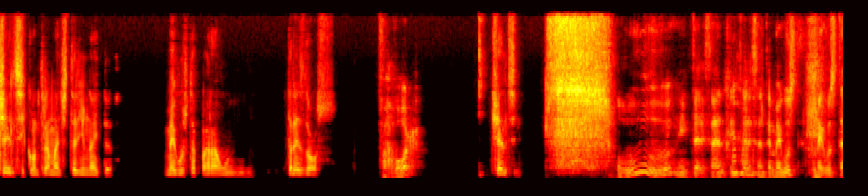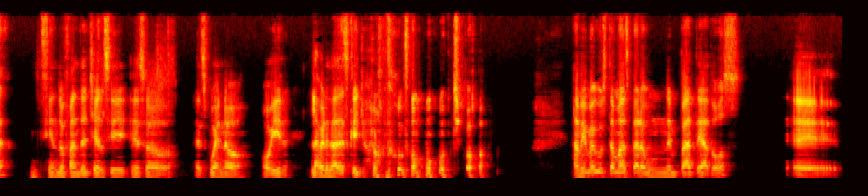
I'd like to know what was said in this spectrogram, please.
Chelsea contra Manchester United. Me gusta para un 3-2 favor. Chelsea. Uh, interesante, interesante. Me gusta, me gusta. Siendo fan de Chelsea, eso es bueno oír. La verdad es que yo lo dudo mucho. A mí me gusta más para un empate a dos. Eh,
